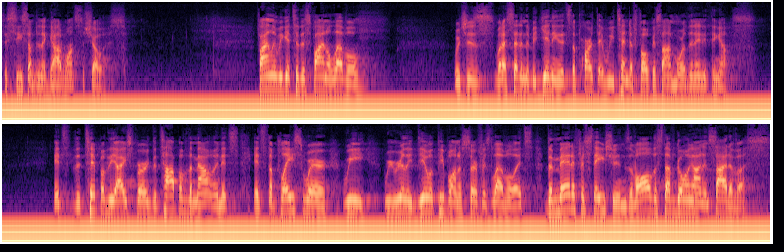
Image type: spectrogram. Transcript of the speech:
to see something that God wants to show us. Finally, we get to this final level which is what I said in the beginning, it's the part that we tend to focus on more than anything else. It's the tip of the iceberg, the top of the mountain. It's, it's the place where we, we really deal with people on a surface level. It's the manifestations of all the stuff going on inside of us.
